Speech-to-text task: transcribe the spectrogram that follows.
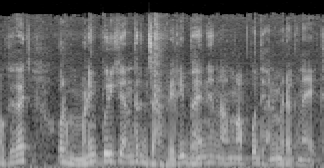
ओके गाइज़ और मणिपुरी के अंदर जावेरी बहन है नाम आपको ध्यान में रखना है एक।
